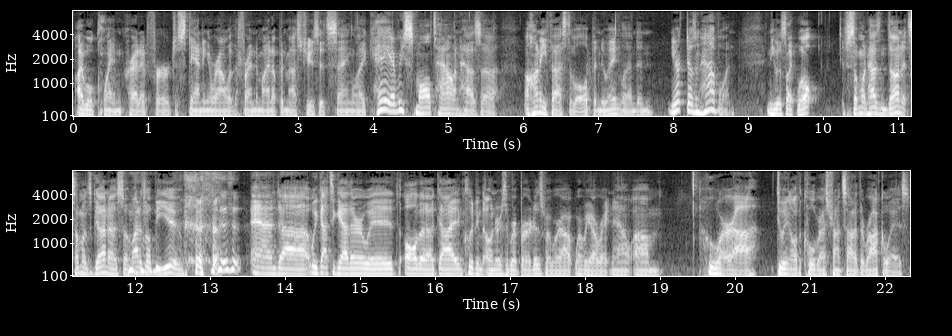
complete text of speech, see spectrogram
I will claim credit for just standing around with a friend of mine up in Massachusetts, saying like, "Hey, every small town has a a honey festival up in New England, and New York doesn't have one." And he was like, "Well." If someone hasn't done it, someone's gonna, so it might as well be you. and uh, we got together with all the guys, including the owners of Roberta's, where we're out, where we are right now, um, who are uh, doing all the cool restaurants out of the Rockaways.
